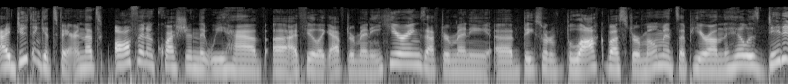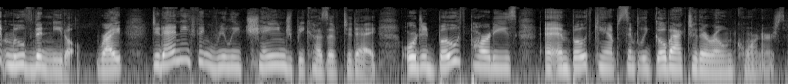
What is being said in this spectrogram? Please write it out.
I do think it's fair, and that's often a question that we have. Uh, I feel like after many hearings, after many uh, big sort of blockbuster moments up here on the Hill, is did it move the needle? Right? Did anything really change because of today, or did both parties and both camps simply go back to their own corners?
